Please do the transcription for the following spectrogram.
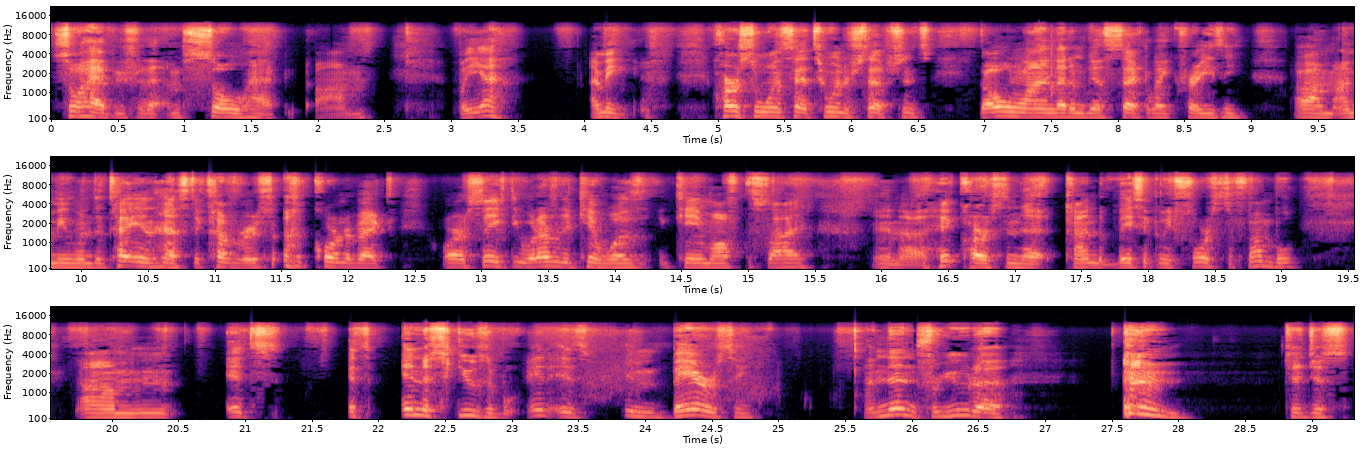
So happy for that. I'm so happy. Um, but yeah, I mean, Carson Wentz had two interceptions. The old line let him get sacked like crazy. Um, I mean, when the Titan has to cover a cornerback or a safety, whatever the kid was, came off the side and uh, hit Carson that kind of basically forced the fumble. Um, it's it's inexcusable. It is embarrassing. And then for you to to just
